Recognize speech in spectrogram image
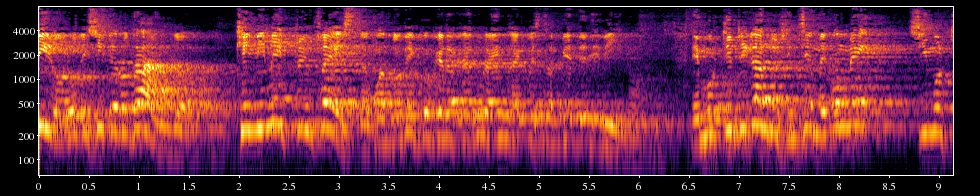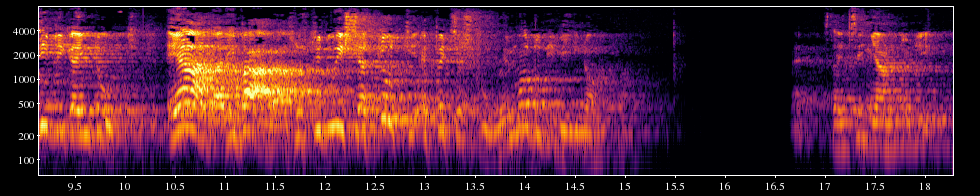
io sospiro, lo desidero tanto, che mi metto in festa quando vedo che la creatura entra in questo ambiente divino. E moltiplicandosi insieme con me si moltiplica in tutti. E ama, ripara, sostituisce a tutti e per ciascuno in modo divino. Eh, sta insegnandogli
